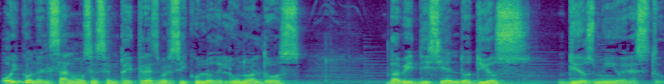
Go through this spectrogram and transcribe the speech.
hoy con el Salmo 63, versículo del 1 al 2, David diciendo, Dios, Dios mío eres tú,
